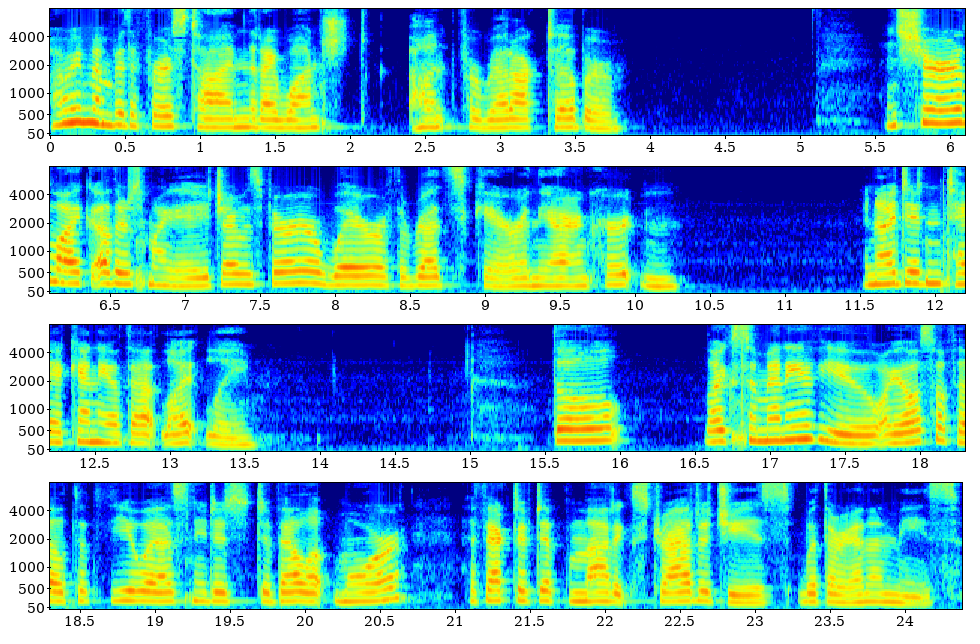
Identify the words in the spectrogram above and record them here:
I remember the first time that I watched Hunt for Red October. And sure, like others my age, I was very aware of the Red Scare and the Iron Curtain. And I didn't take any of that lightly. Though like so many of you, I also felt that the U.S. needed to develop more effective diplomatic strategies with our enemies.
